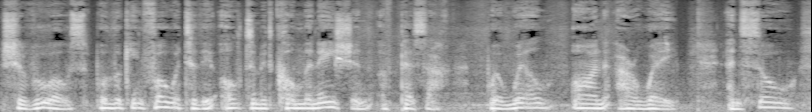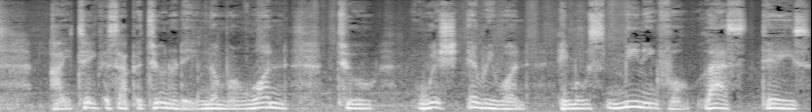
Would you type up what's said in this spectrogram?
Shavuos. We're looking forward to the ultimate culmination of Pesach. We're well on our way. And so I take this opportunity, number one, to wish everyone a most meaningful last days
